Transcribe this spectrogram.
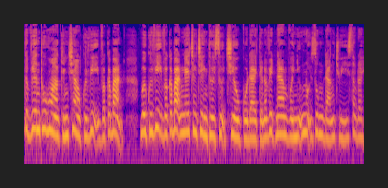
tập viên Thu Hòa kính chào quý vị và các bạn. Mời quý vị và các bạn nghe chương trình Thời sự chiều của Đài Tiếng Nói Việt Nam với những nội dung đáng chú ý sau đây.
